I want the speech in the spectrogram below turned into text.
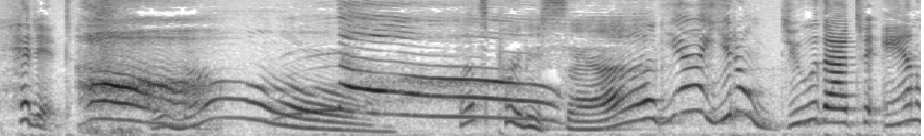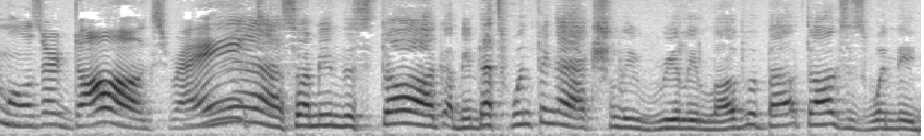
hit it. oh no. no. That's pretty sad. Yeah, you don't do that to animals or dogs, right? Yeah, so I mean, this dog, I mean, that's one thing I actually really love about dogs is when they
